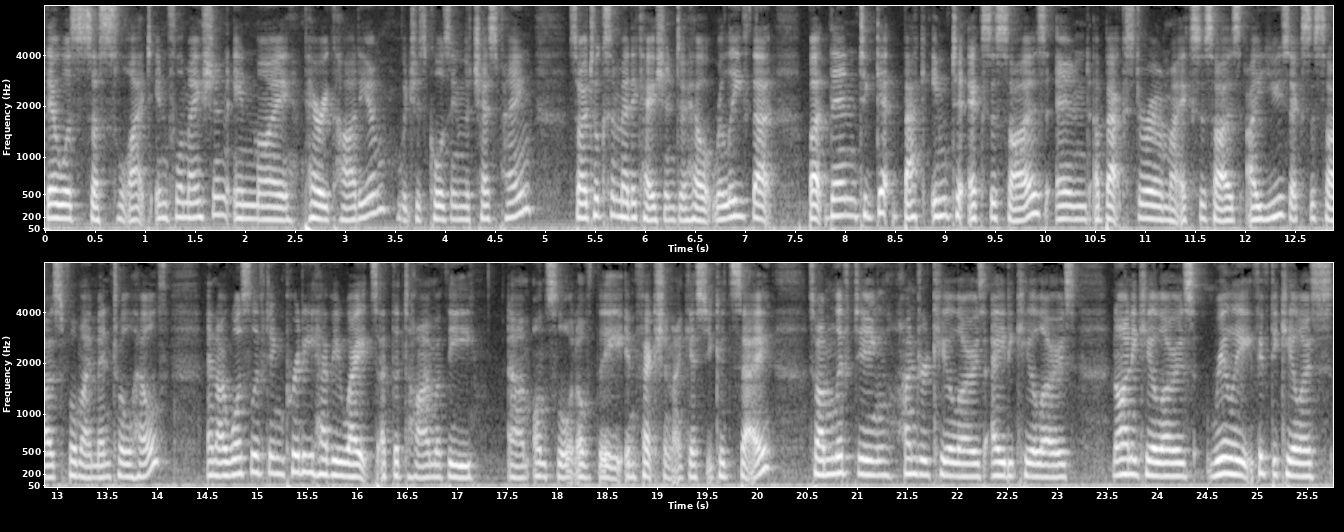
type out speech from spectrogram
there was a slight inflammation in my pericardium, which is causing the chest pain. So I took some medication to help relieve that. But then to get back into exercise and a backstory on my exercise, I use exercise for my mental health. And I was lifting pretty heavy weights at the time of the um, onslaught of the infection, I guess you could say. So I'm lifting 100 kilos, 80 kilos, 90 kilos, really 50 kilos.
